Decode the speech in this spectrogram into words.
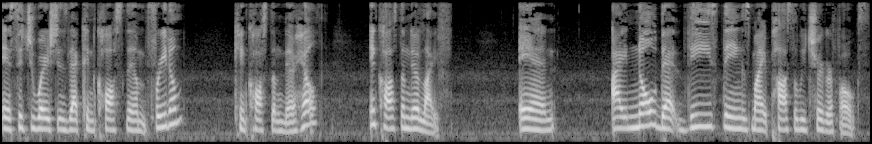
in situations that can cost them freedom, can cost them their health, and cost them their life. And I know that these things might possibly trigger folks.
